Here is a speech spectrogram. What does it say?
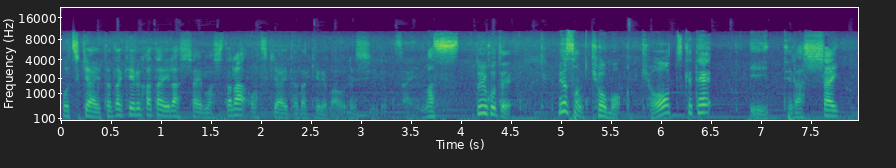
お付き合いいただける方いらっしゃいましたらお付き合いいただければ嬉しいでございます。ということで皆さん今日も気をつけていってらっしゃい。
